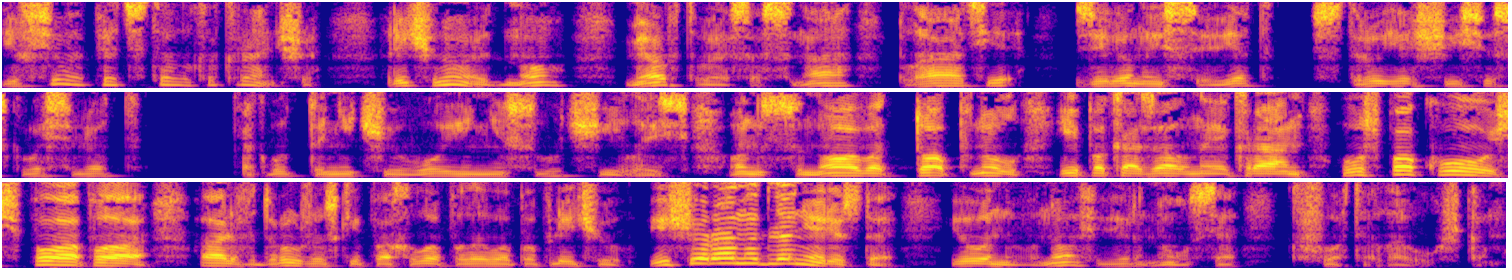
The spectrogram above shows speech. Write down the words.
И все опять стало как раньше. Речное дно, мертвая сосна, платье, зеленый свет, струящийся сквозь лед. Как будто ничего и не случилось. Он снова топнул и показал на экран. «Успокойся, папа!» Альф дружески похлопал его по плечу. «Еще рано для нереста!» И он вновь вернулся к фотоловушкам.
